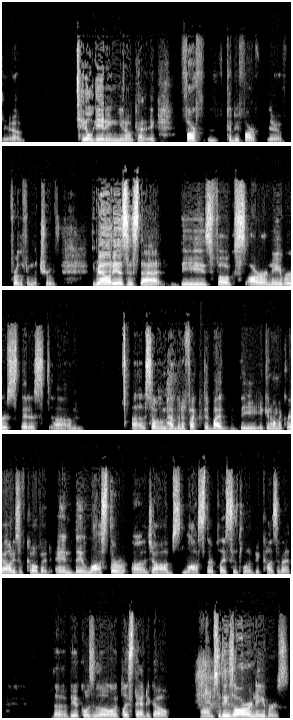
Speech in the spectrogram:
you know, tailgating, you know, kind of thing. Far could be far you know, further from the truth. The reality is is that these folks are our neighbors. They just um, uh, some of them have been affected by the economic realities of COVID, and they lost their uh, jobs, lost their places to live because of it. The vehicles are the only place they had to go. Um, so these are our neighbors.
